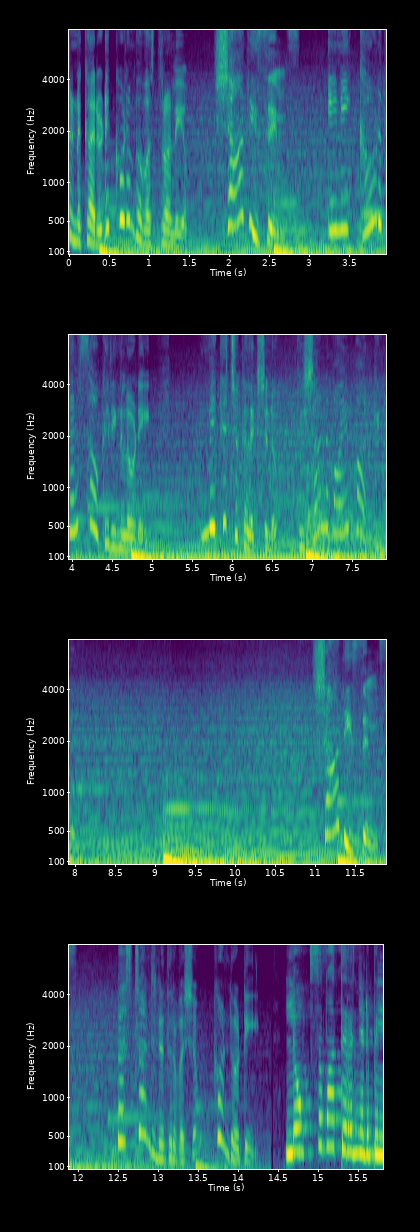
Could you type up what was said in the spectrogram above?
സാധാരണക്കാരുടെ കുടുംബ വസ്ത്രാലയം ഷാദി സിൽക്സ്. ഇനി കൂടുതൽ സൗകര്യങ്ങളോടെ മികച്ച കളക്ഷനും വിശാലമായ പാർക്കിങ്ങും. ഷാദി സിൽക്സ് ബസ് സ്റ്റാൻഡിന് എതിർവശം കൊണ്ടോട്ടി. ലോക്സഭാ തെരഞ്ഞെടുപ്പിൽ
